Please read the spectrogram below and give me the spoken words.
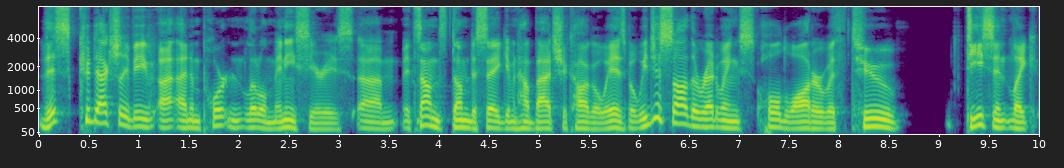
this could actually be a, an important little mini series. Um, it sounds dumb to say given how bad Chicago is, but we just saw the Red Wings hold water with two decent, like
